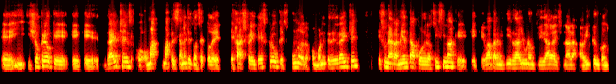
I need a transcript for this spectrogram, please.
Eh, y, y, yo creo que, que, Chains, o, más, más precisamente el concepto de, de hash rate escrow, que es uno de los componentes de Drive Chain, es una herramienta poderosísima que, va a permitir darle una utilidad adicional a, Bitcoin con,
